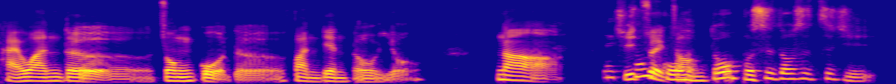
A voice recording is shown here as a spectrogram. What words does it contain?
台湾的、中国的饭店都有。那其实最早很多不是都是自己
